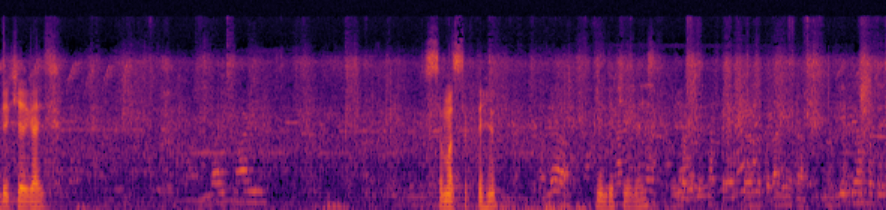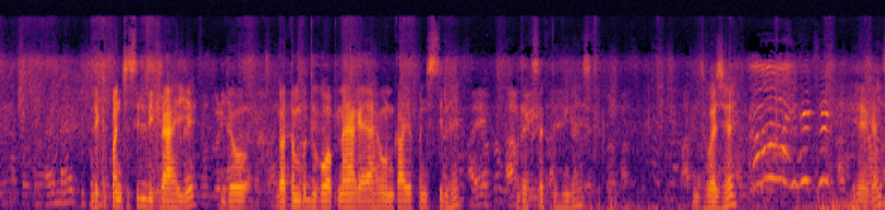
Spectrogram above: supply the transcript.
देखिए गाइस समझ सकते हैं। ये देखिए देखिए पंचशील दिख रहा है ये, जो गौतम बुद्ध को अपनाया गया है, उनका ये पंचशील है। देख सकते हैं गाइस ध्वज है। ये गाइस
